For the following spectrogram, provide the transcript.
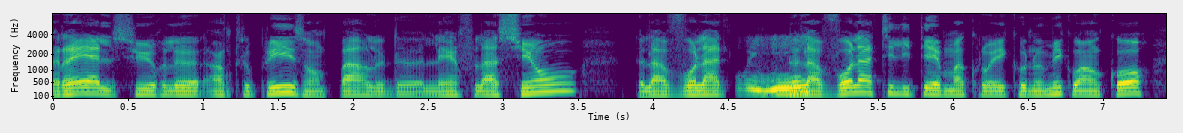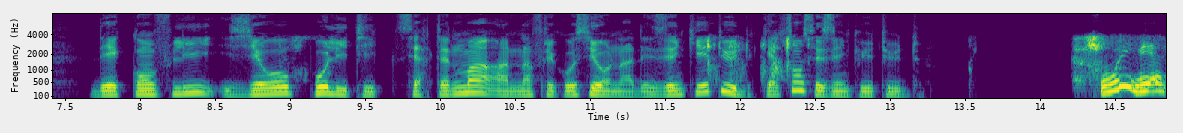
réelles sur leur entreprise. On parle de l'inflation, de la vola- Oui. de la volatilité macroéconomique ou encore des conflits géopolitiques. Certainement, en Afrique aussi, on a des inquiétudes. Quelles sont ces inquiétudes? Oui, bien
